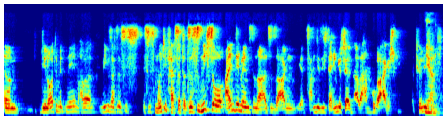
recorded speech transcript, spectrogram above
Ähm, die Leute mitnehmen. Aber wie gesagt, es ist, es ist multifaceted. Es ist nicht so eindimensional zu sagen, jetzt haben die sich dahingestellt und alle haben Hurra geschrieben. Natürlich ja. nicht.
